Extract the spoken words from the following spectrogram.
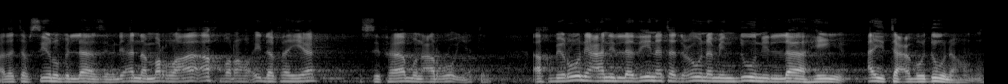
هذا تفسير باللازم لأن من رأى أخبره إذا فهي استفهام عن رؤية. أخبروني عن الذين تدعون من دون الله أي تعبدونهم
